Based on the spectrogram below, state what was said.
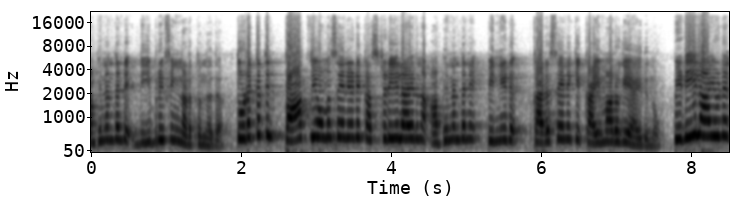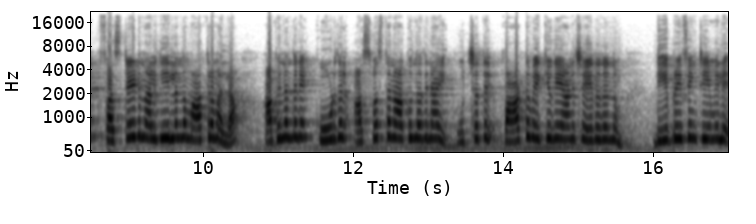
അഭിനന്ദന്റെ ഡീബ്രീഫിംഗ് നടത്തുന്നത്. തുടക്കത്തിൽ പാക് വ്യോമസേനയുടെ കസ്റ്റഡിയിലായിരുന്ന അഭിനന്ദനെ പിന്നീട് കരസേനയ്ക്ക് കൈമാറുകയായിരുന്നു. പിടിയിലായുടൻ ഫസ്റ്റ് എയ്ഡ് നൽകിയില്ലെന്ന് മാത്രമല്ല അഭിനന്ദനെ കൂടുതൽ അസ്വസ്ഥനാക്കുന്നതിനായി ഉച്ചത്തിൽ പാട്ട് വയ്ക്കുകയാണ് ചെയ്തതെന്നും ഡീബ്രീഫിംഗ് ടീമിലെ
